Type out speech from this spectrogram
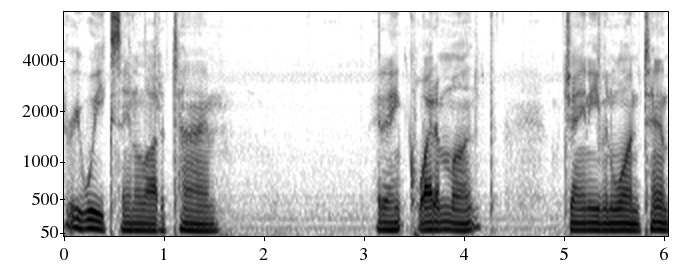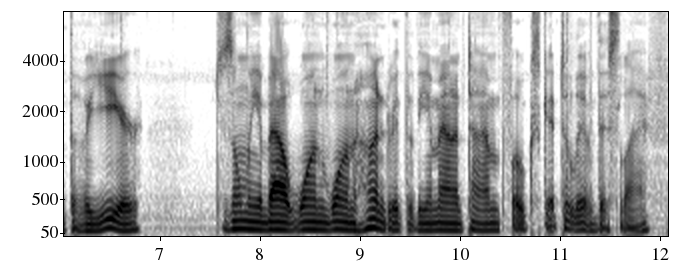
Three weeks ain't a lot of time. It ain't quite a month, which ain't even one tenth of a year, which is only about one one hundredth of the amount of time folks get to live this life.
